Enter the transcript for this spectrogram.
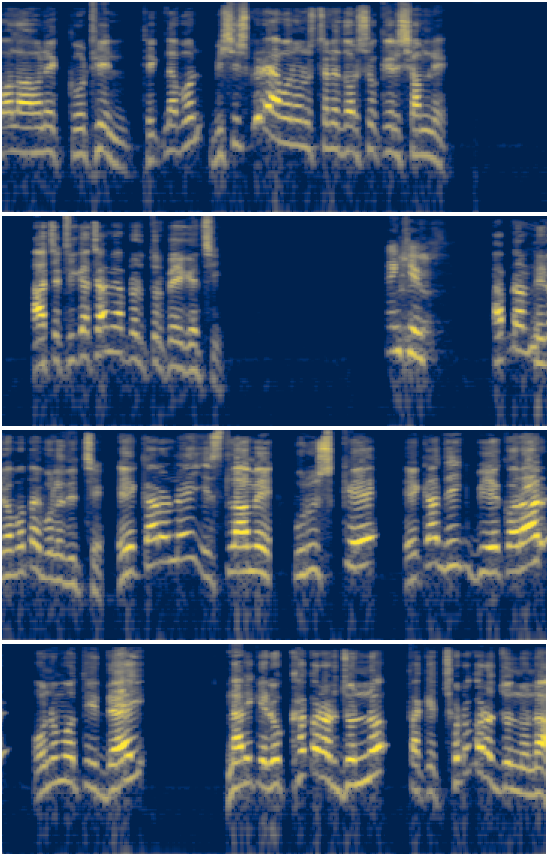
বলা অনেক কঠিন ঠিক না বোন? বিশেষ করে এমন অনুষ্ঠানে দর্শকের সামনে। আচ্ছা ঠিক আছে আমি আপনার উত্তর পেয়ে গেছি. আপনার নিরবতায় বলে দিচ্ছে এ কারণেই ইসলামে পুরুষকে একাধিক বিয়ে করার অনুমতি দেয় নারীকে রক্ষা করার জন্য তাকে ছোট করার জন্য না।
